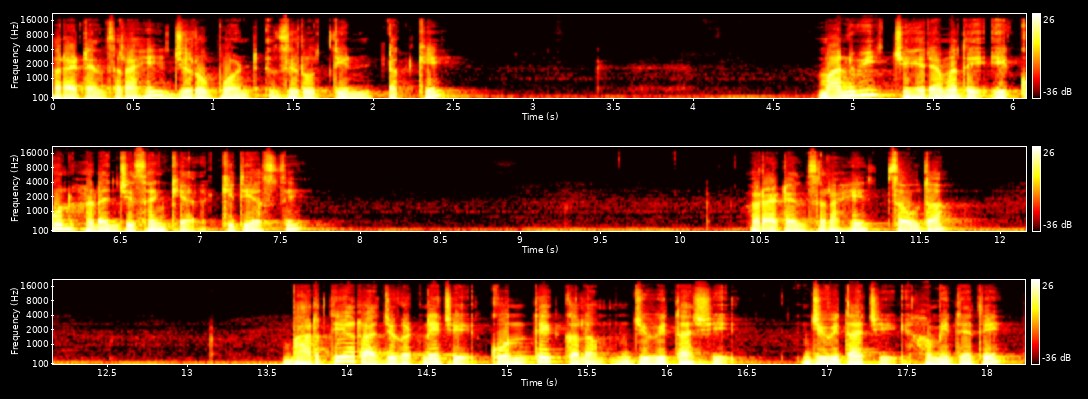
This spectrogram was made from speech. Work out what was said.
राईट आन्सर आहे झिरो पॉईंट झिरो तीन टक्के. मानवी चेहऱ्यामध्ये एकूण हाडांची संख्या किती असते? राईट आन्सर आहे चौदा. भारतीय राज्यघटनेचे कोणते कलम जीविताशी जीविताची हमी देते?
